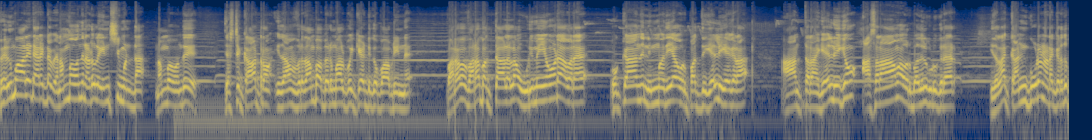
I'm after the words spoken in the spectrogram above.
பெருமாளே டேரெக்டாக நம்ம வந்து நடுவில் இன்ஸ்ட்ருமெண்ட் தான். நம்ம வந்து ஜஸ்ட்டு காட்டுறோம். இதான் இவர்தான்ப்பா பெருமாள் போய் கேட்டுக்கப்பா அப்படின்னு. வர வர பக்தாலெல்லாம் உரிமையோடு அவரை உட்காந்து நிம்மதியாக ஒரு பத்து கேள்வி கேட்குறா. அத்தனை கேள்விக்கும் அசராமல் அவர் பதில் கொடுக்குறார். இதெல்லாம் கண் கூட நடக்கிறது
